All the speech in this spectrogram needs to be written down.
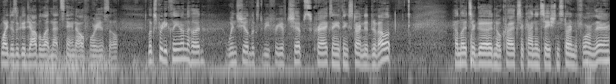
White does a good job of letting that stand out for you, so looks pretty clean on the hood. Windshield looks to be free of chips, cracks, anything starting to develop. Headlights are good, no cracks or condensation starting to form there.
